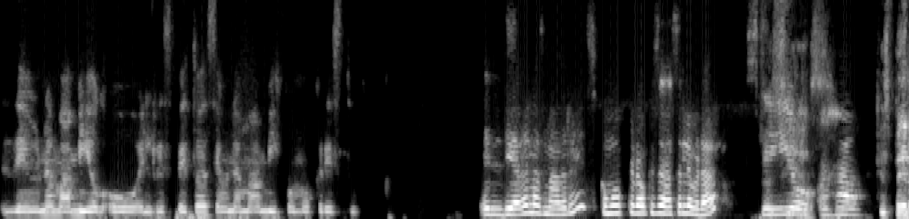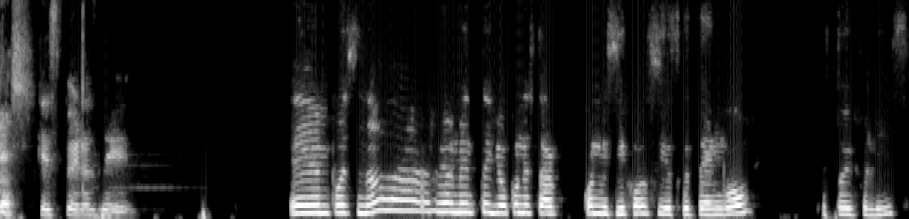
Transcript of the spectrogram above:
de una mami o, el respeto hacia una mami, ¿cómo crees tú? ¿El Día de las Madres? ¿Cómo creo que se va a celebrar? Sí, ajá. ¿Qué esperas? ¿Qué esperas de...? Em, pues nada, realmente yo con estar con mis hijos, si es que tengo, estoy feliz.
